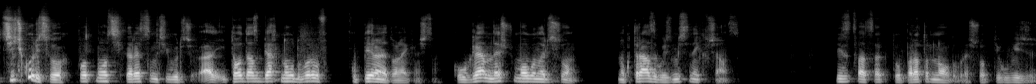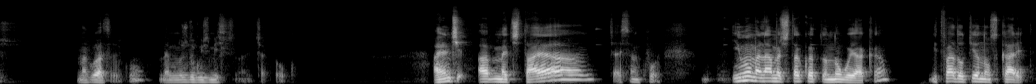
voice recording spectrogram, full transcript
Всичко рисувах. Каквото мога да си харесвам, си го рисувах. И то да, аз бях много добър в копирането на някакви неща. Ако гледам нещо, мога да нарисувам. Но ако трябва да го измисля, никакъв шанс. И затова сега като оператор много добре, защото ти го виждаш. Нагласяш го. Не може да го измислиш, нали, чак толкова. А иначе, а мечтая, чай съм какво. Имам една мечта, която е много яка. И това е да отида на Оскарите.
